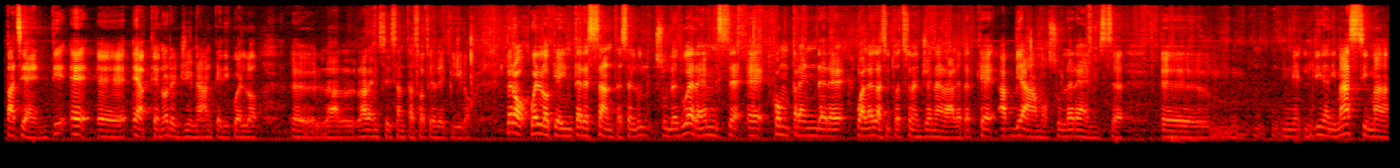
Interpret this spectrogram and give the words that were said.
pazienti e è eh, a pieno regime anche di quello eh, la, la, REMS di Santa Sofia de Piro. Però quello che è interessante sulle due REMS è comprendere qual è la situazione generale, perché abbiamo sulle REMS in linea di massima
